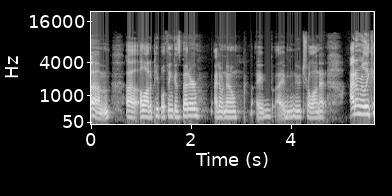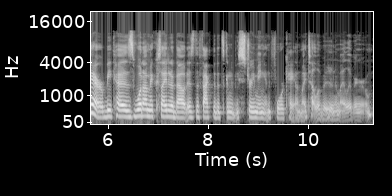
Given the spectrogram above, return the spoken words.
um, uh, a lot of people think is better. I don't know. I, I'm neutral on it. I don't really care because what I'm excited about is the fact that it's going to be streaming in 4K on my television in my living room.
